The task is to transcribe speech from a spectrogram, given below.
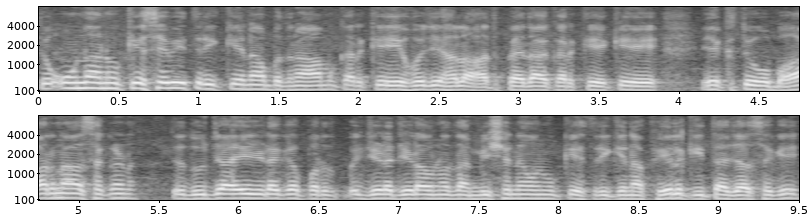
ਤੇ ਉਹਨਾਂ ਨੂੰ ਕਿਸੇ ਵੀ ਤਰੀਕੇ ਨਾਲ ਬਦਨਾਮ ਕਰਕੇ, ਇਹੋ ਜਿਹੇ ਹਾਲਾਤ ਪੈਦਾ ਕਰਕੇ ਕਿ ਇੱਕ ਤੇ ਉਹ ਬਾਹਰ ਨਾ ਆ ਸਕਣ ਤੇ ਦੂਜਾ ਇਹ ਜਿਹੜਾ ਕਿ ਪਰ- ਜਿਹੜਾ ਜਿਹੜਾ ਉਹਨਾਂ ਦਾ ਮਿਸ਼ਨ ਹੈ, ਉਹਨੂੰ ਕਿਸ ਤਰੀਕੇ ਨਾਲ ਫੇਲ ਕੀਤਾ ਜਾ ਸਕੇ।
